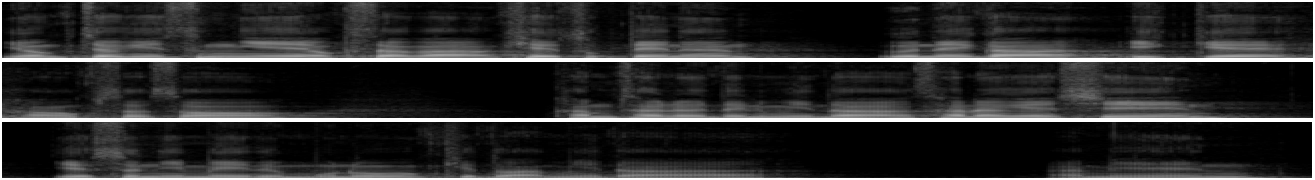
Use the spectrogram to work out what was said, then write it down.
영적인 승리의 역사가 계속되는 은혜가 있게 하옵소서 감사를 드립니다. 살아계신 예수님의 이름으로 기도합니다. 아멘.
